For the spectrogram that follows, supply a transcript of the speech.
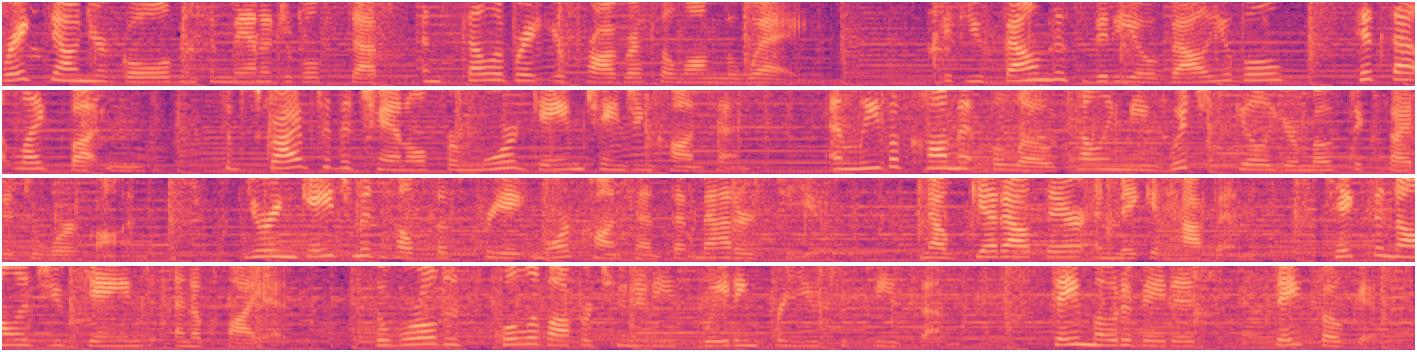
Break down your goals into manageable steps and celebrate your progress along the way. If you found this video valuable, hit that like button, subscribe to the channel for more game-changing content, and leave a comment below telling me which skill you're most excited to work on. Your engagement helps us create more content that matters to you. Now get out there and make it happen. Take the knowledge you've gained and apply it. The world is full of opportunities waiting for you to seize them. Stay motivated, stay focused,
